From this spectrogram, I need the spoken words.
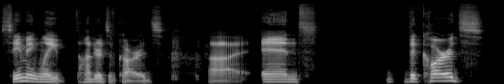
seemingly hundreds of cards. Uh, and the cards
